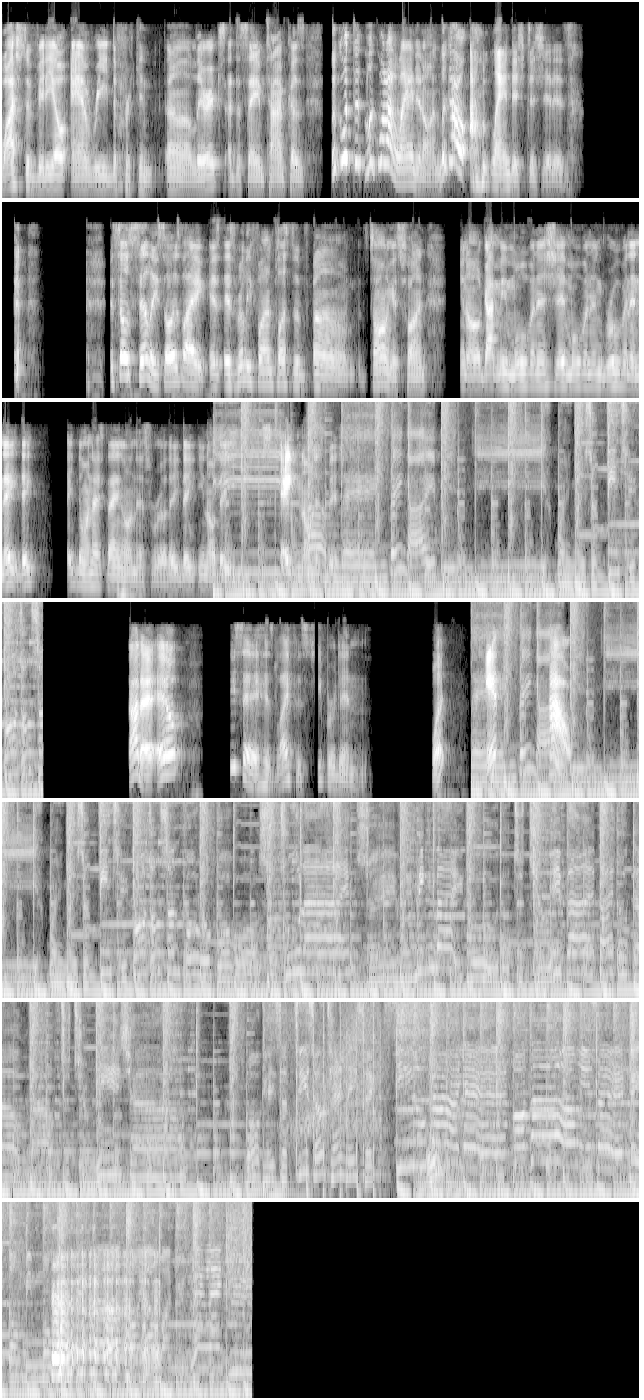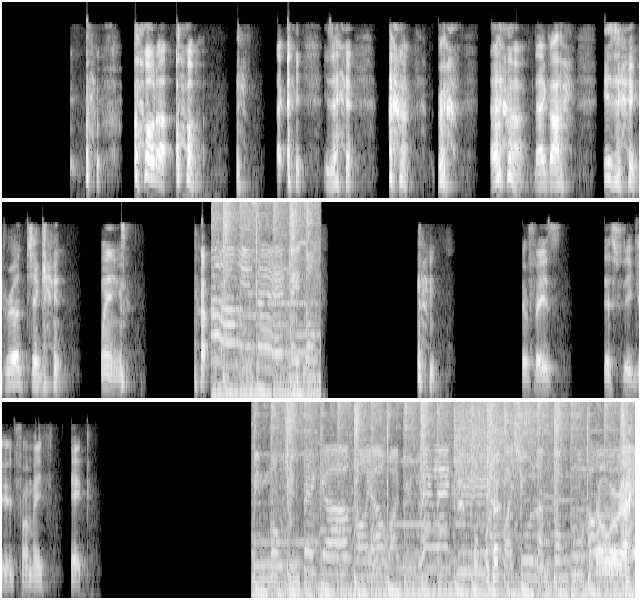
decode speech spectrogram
watch the video and read the freaking uh, lyrics at the same time because look what the, look what I landed on. Look how outlandish this shit is. it's so silly. So it's like it's it's really fun. Plus the um song is fun. You know, got me moving and shit, moving and grooving, and they they they doing their thing on this for real. They they you know they skating on this bitch. Not that L. He said his life is cheaper than what? And how? hold up. he said, that guy, he said grilled chicken wings. Your face disfigured from a kick. 难怪兽小琳，功夫好我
